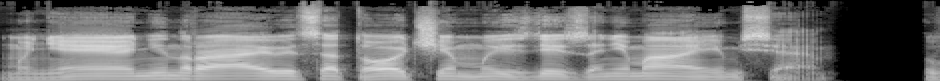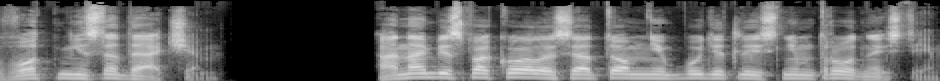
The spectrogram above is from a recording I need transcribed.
«Мне не нравится то, чем мы здесь занимаемся. Вот незадача». Она беспокоилась о том, не будет ли с ним трудностей.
